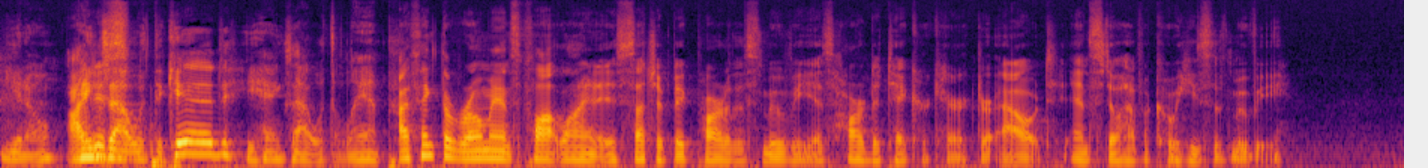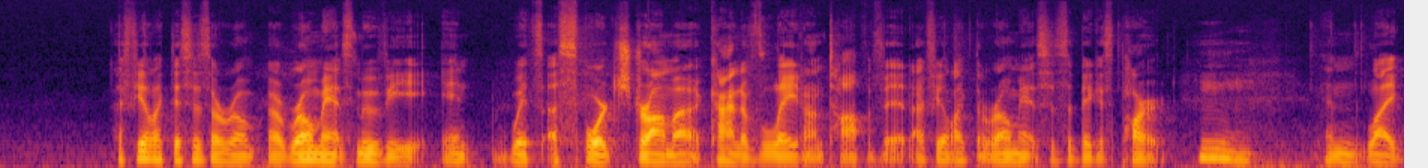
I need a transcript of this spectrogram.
you know, I hangs just- out with the kid. He hangs out with the lamp. I think the romance plot line is such a big part of this movie. It's hard to take her character out and still have a cohesive movie. I feel like this is a, rom- a romance movie in, with a sports drama kind of laid on top of it. I feel like the romance is the biggest part, Hmm. and like,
